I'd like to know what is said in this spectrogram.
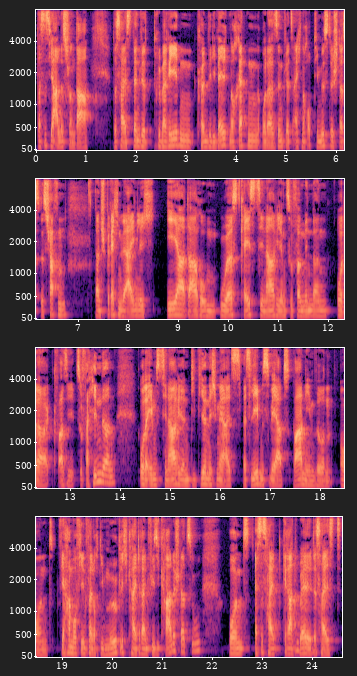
das ist ja alles schon da. Das heißt, wenn wir drüber reden, können wir die Welt noch retten oder sind wir jetzt eigentlich noch optimistisch, dass wir es schaffen, dann sprechen wir eigentlich eher darum, Worst-Case-Szenarien zu vermindern oder quasi zu verhindern, oder eben Szenarien, die wir nicht mehr als, als lebenswert wahrnehmen würden. Und wir haben auf jeden Fall noch die Möglichkeit rein physikalisch dazu. Und es ist halt graduell. Das heißt,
